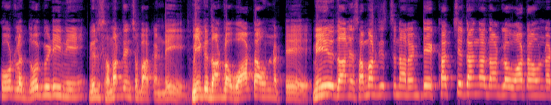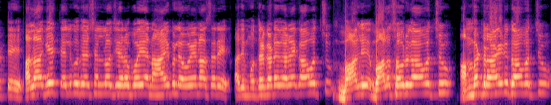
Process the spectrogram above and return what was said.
కోట్ల దోపిడీని మీరు సమర్థించబాకండి. మీకు దాంట్లో వాటా ఉన్నట్టే. మీరు దాన్ని సమర్థిస్తున్నారంటే ఖచ్చితంగా దాంట్లో వాటా ఉన్నట్టే. అలాగే తెలుగుదేశంలో చేరబోయే నాయకులు ఎవరైనా సరే అది ముద్రగడ గారే కావచ్చు బాలి బాలసౌరు కావచ్చు అంబటి రాయుడు కావచ్చు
